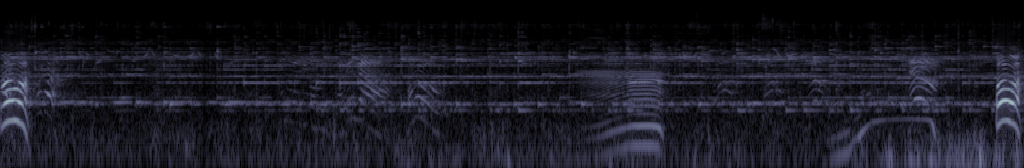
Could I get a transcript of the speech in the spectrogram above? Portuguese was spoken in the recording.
Vamos! Boa!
